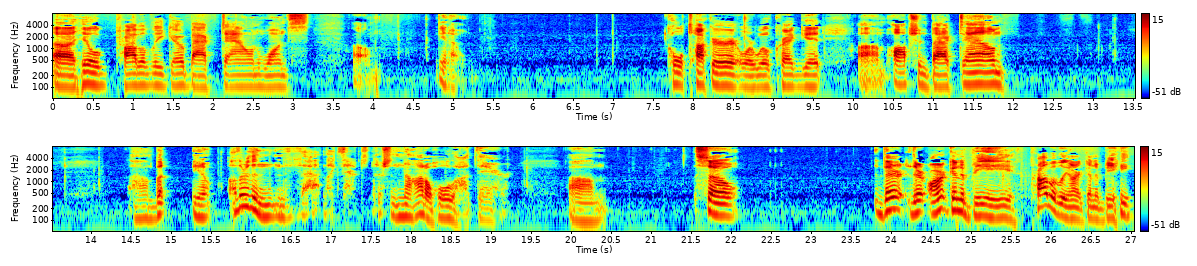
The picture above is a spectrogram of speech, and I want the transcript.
Uh, he'll probably go back down once um, you know, Cole Tucker or Will Craig get um, optioned back down. Um, but you know, other than that, like there's there's not a whole lot there. Um, so there there aren't going to be probably aren't going to be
